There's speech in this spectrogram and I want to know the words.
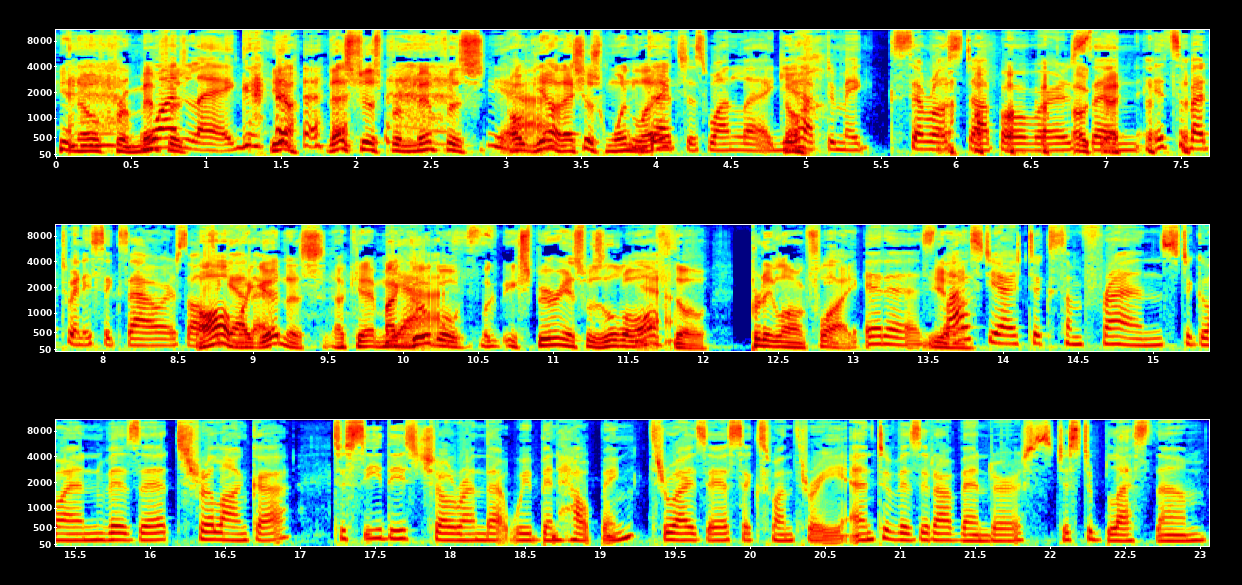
you know, from Memphis. One leg. yeah, that's just from Memphis. Yeah. Oh, yeah, that's just one leg. That's just one leg. You oh. have to make several stopovers, okay. and it's about 26 hours altogether. Oh my goodness. Okay, my yes. Google experience was a little yeah. off though. Pretty long flight. It is. Yeah. Last year, I took some friends to go and visit Sri Lanka to see these children that we've been helping through Isaiah 613 and to visit our vendors just to bless them,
